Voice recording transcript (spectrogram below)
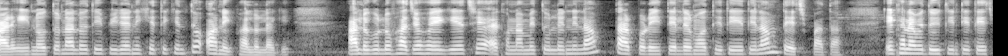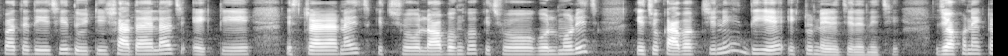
আর এই নতুন আলু দিয়ে বিরিয়ানি খেতে কিন্তু অনেক ভালো লাগে। আলুগুলো ভাজা হয়ে গিয়েছে, এখন আমি তুলে নিলাম। তারপরে এই তেলের মধ্যে দিয়ে দিলাম তেজপাতা। এখানে আমি দুই তিনটি তেজপাতা দিয়েছি, দুইটি সাদা এলাচ, একটি স্টার আনাইজ, কিছু লবঙ্গ, কিছু গোলমরিচ, কিছু কাবাব চিনি দিয়ে একটু নেড়ে চেড়ে নিচ্ছি। যখন একটা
